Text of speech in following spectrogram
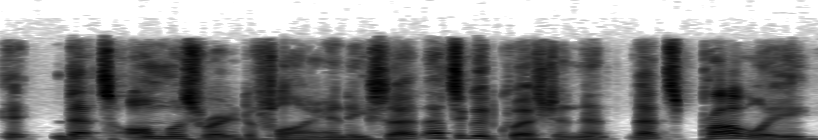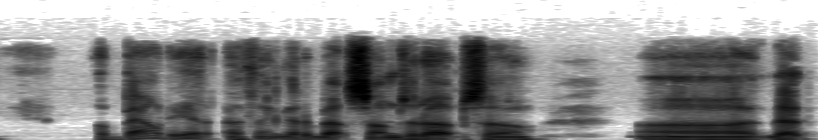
it, that's almost ready to fly, Andy. So that, that's a good question. That that's probably about it. I think that about sums it up. So uh, that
